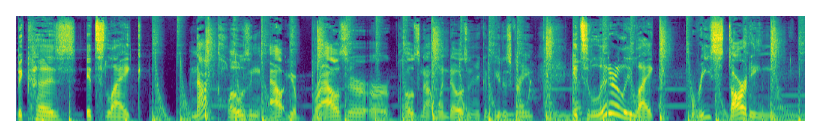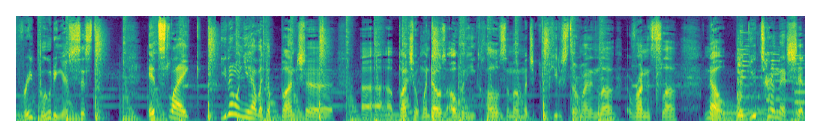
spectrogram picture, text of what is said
because it's like not closing out your browser or closing out windows on your computer screen. It's literally like restarting, rebooting your system. It's like you know when you have like a bunch of uh, a bunch of windows open and you close some of them, but your computer's still running low, running slow. No, when you turn that shit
